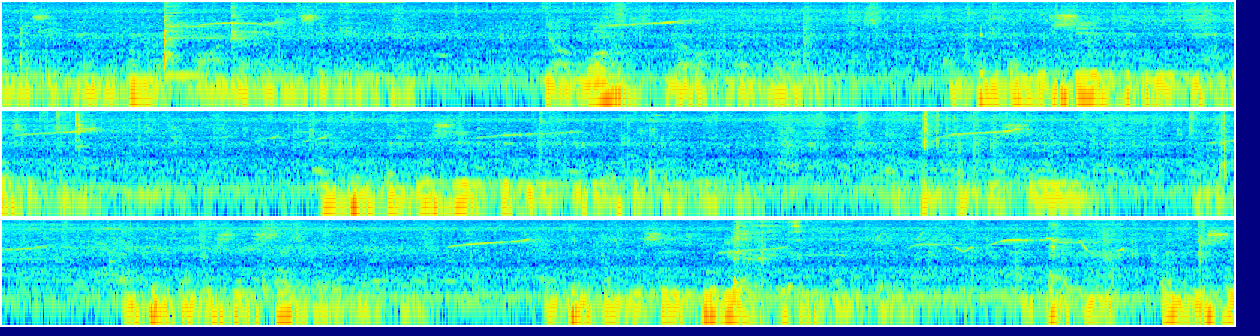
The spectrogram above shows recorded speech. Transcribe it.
على سيدنا محمد وعلى آل سيدنا محمد Ya Allah, Ya Rahman, Ya Rahim Ampunkan dosa kedua ibu bapa kami Ampunkan dosa kedua ibu bapa kami ampunkan dosa kami. ampunkan dosa saudara mereka ampunkan dosa zuriat keturunan kami ampunkan dosa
